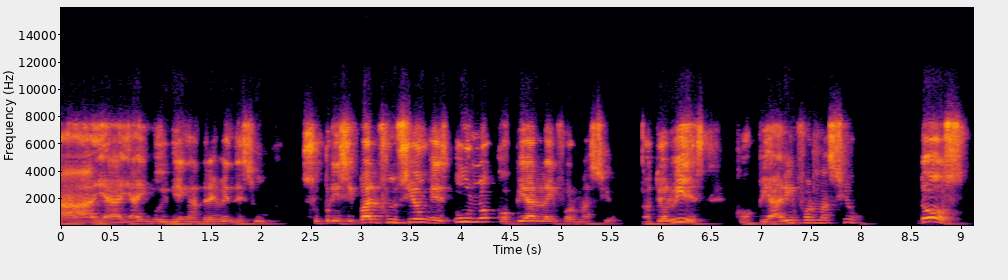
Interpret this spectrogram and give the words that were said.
Ay, ay, ay, muy bien, Andrés Bendezú. Su principal función es, uno, copiar la información. No te olvides, copiar información. Dos,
